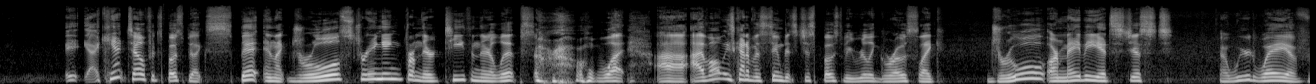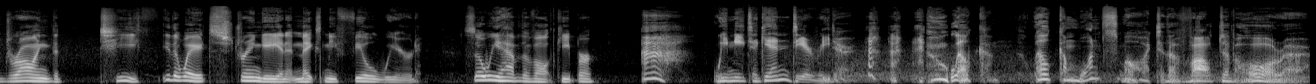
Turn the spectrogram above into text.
I can't tell if it's supposed to be like spit and like drool stringing from their teeth and their lips or what. Uh, I've always kind of assumed it's just supposed to be really gross, like drool, or maybe it's just a weird way of drawing the teeth. Either way, it's stringy and it makes me feel weird. So we have the Vault Keeper. Ah, we meet again, dear reader. welcome, welcome once more to the Vault of Horror.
